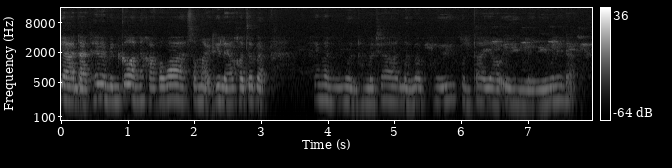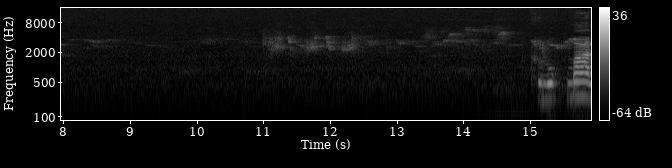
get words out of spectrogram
อย่าดัดให้มันเป็นก้อนนะคะ เพราะว่าสมัยที่แล้วเขาจะแบบให้มันเหมือนธรรมชาติเหมือนแบบเฮ้ยขนตายาวเองอะไรอย่างนี้ไม่ได้ดัดคือลุกบ้าน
